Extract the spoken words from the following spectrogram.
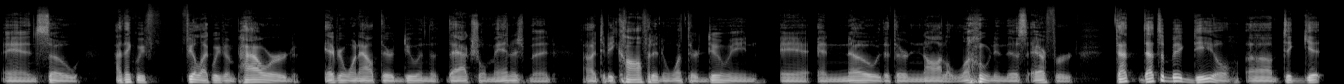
And so I think we feel like we've empowered everyone out there doing the, the actual management uh, to be confident in what they're doing and, and know that they're not alone in this effort. That that's a big deal uh, to get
